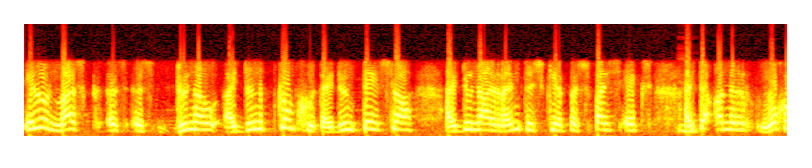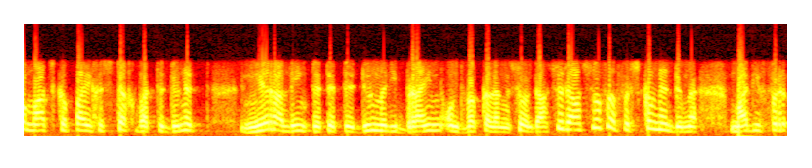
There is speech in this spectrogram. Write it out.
Elon Musk is is doen nou hy doen 'n klomp goed. Hy doen Tesla, hy doen daai ruimteskepe SpaceX. Hy het 'n ander nog 'n maatskappy gestig wat te doen het Neuralink dit te doen met die breinontwikkeling so daar so daar's soveel verskillende dinge maar die ver,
